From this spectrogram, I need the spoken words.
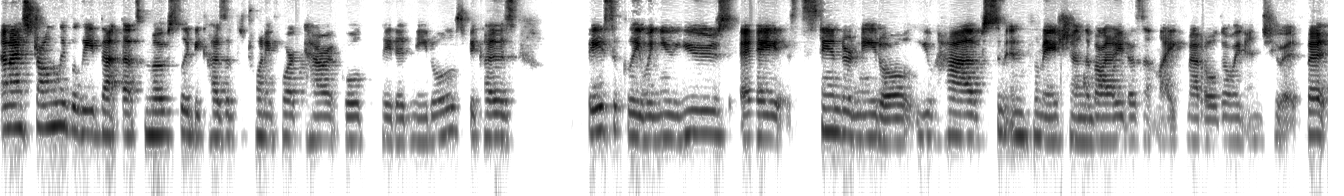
and I strongly believe that that's mostly because of the 24 karat gold plated needles, because basically when you use a standard needle you have some inflammation. The body doesn't like metal going into it. But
